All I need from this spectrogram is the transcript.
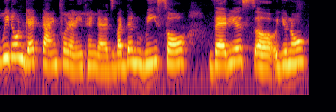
we don't get time for anything else. But then we saw various, uh, you know,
